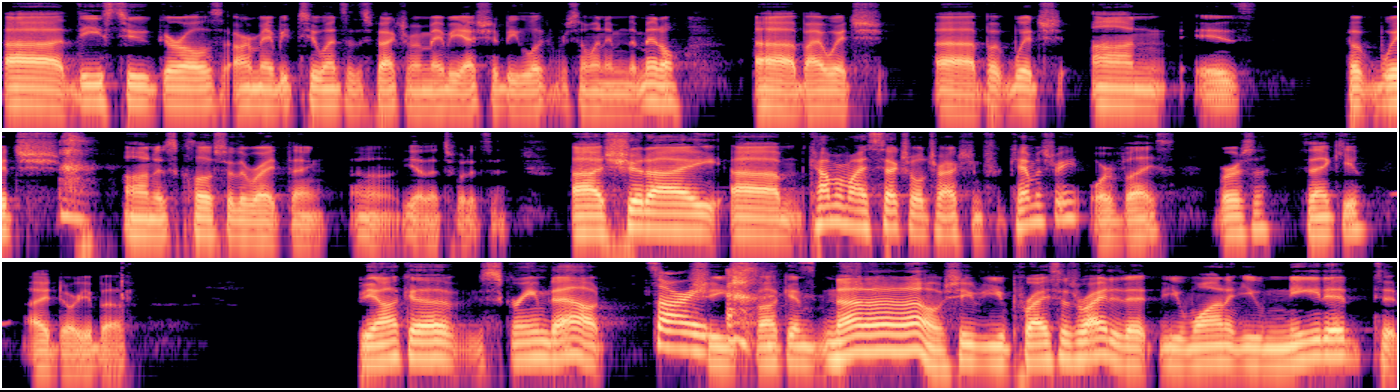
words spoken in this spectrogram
Uh, these two girls are maybe two ends of the spectrum, and maybe I should be looking for someone in the middle. Uh, by which, uh, but which on is, but which on is closer the right thing? Uh, yeah, that's what it says. Uh, should I um, compromise sexual attraction for chemistry or vice versa? Thank you. I adore you both. Bianca screamed out. Sorry. She fucking no no no no. She you Price is righted it. You wanted you needed to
